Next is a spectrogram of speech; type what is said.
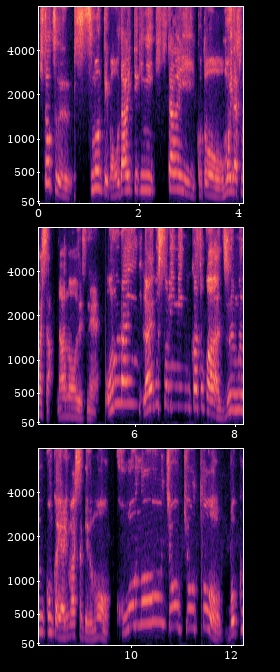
一つ質問っていうか、お題的に聞きたいことを思い出しました。あのですね、オンライン、ライブストリーミング化とか、ズーム今回やりましたけども、この状況と、僕、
